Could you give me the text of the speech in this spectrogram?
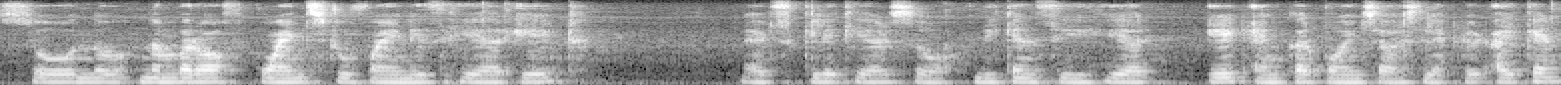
so the number of points to find is here 8 let's click here. So we can see here 8 anchor points are selected. I can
